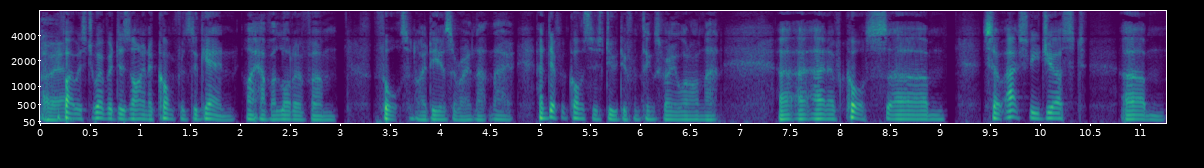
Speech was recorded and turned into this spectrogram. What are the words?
oh, yeah. if i was to ever design a conference again i have a lot of um, thoughts and ideas around that now and different conferences do different things very well on that uh, uh and of course um, so actually just um,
